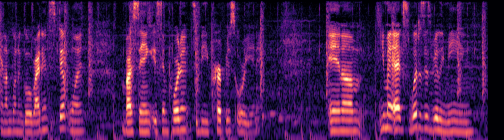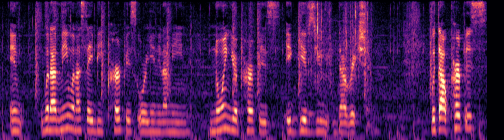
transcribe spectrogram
And I'm going to go right into step one by saying it's important to be purpose oriented. And um, you may ask, what does this really mean? And what I mean when I say be purpose oriented, I mean knowing your purpose, it gives you direction. Without purpose,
